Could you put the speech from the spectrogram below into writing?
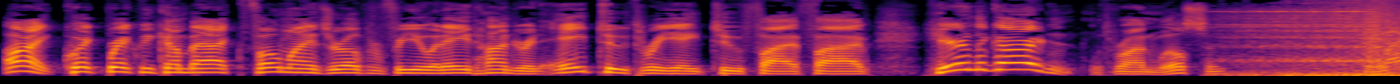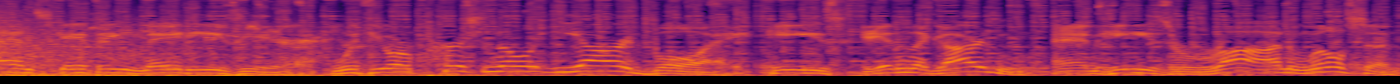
All right, quick break. We come back. Phone lines are open for you at 800 823 8255 here in the garden with Ron Wilson. Landscaping made easier with your personal yard boy. He's in the garden and he's Ron Wilson.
